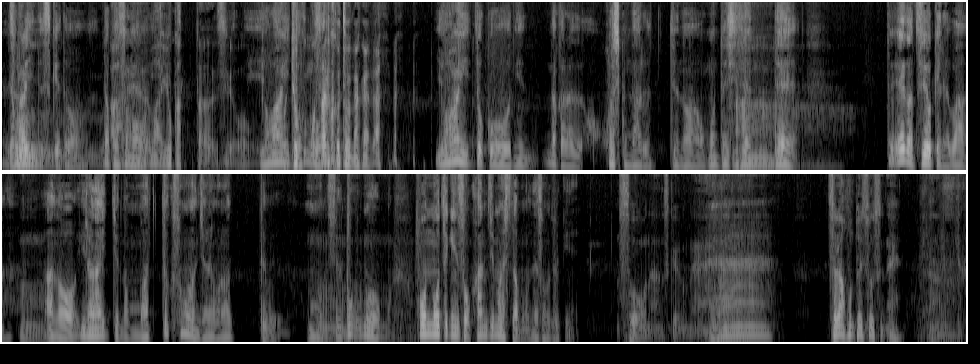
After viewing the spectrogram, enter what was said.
それはいいんですけどだからそのは良かったですよ、弱まあいとこ。曲もさることながら。弱いとこにだから欲しくなるっていうのは本当に自然でで絵が強ければうん。あのいらないっていうのは全くそうなんじゃないかなって思うんですようん。僕もう本能的にそう感じましたもんねその時。にそうなんですけどね、それは本当にそうですね、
